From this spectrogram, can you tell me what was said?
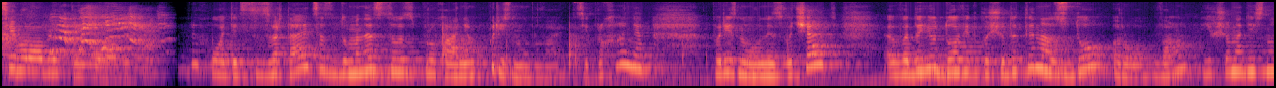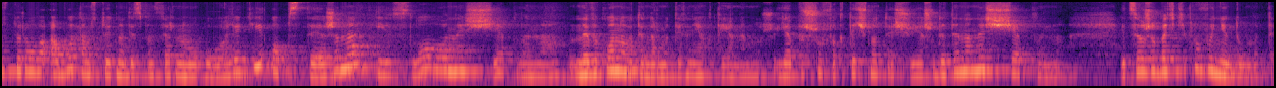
всім роблять, то роблять. Приходять, звертаються до мене з проханням. По-різному бувають ці прохання, по-різному вони звучать. Видаю довідку, що дитина здорова, якщо вона дійсно здорова, або там стоїть на диспансерному огляді, обстежена і слово не щеплена. Не виконувати нормативні акти я не можу. Я пишу фактично те, що я що дитина не щеплена. І це вже батьки повинні думати.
